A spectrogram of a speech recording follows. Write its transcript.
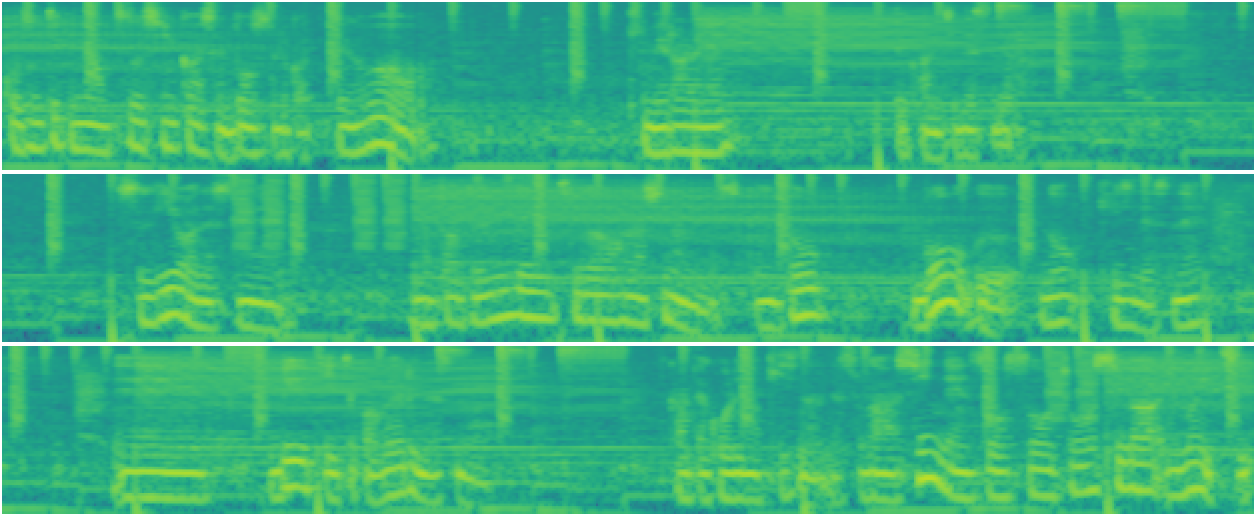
個人的な通信回線どうするかっていうのは決められないって感じですね。次はですねまた全然違う話なんですけど防具の記事ですね。えービューティーとかウェルネスのカテゴリーの記事なんですが新年早々調子がいまいち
